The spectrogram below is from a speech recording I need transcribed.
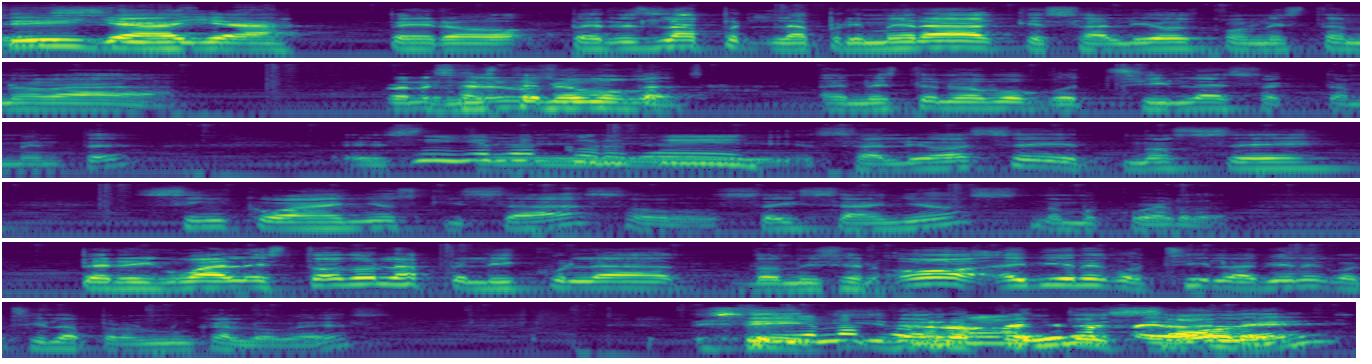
sí, ya, ya. Pero, pero es la, primera que salió con esta nueva. En este, nuevo, en este nuevo Godzilla, exactamente. Sí, ya me este, acordé. Salió hace, no sé, cinco años quizás, o seis años, no me acuerdo. Pero igual, es toda la película donde dicen, oh, ahí viene Godzilla, viene Godzilla, pero nunca lo ves. Sí, y de repente sale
